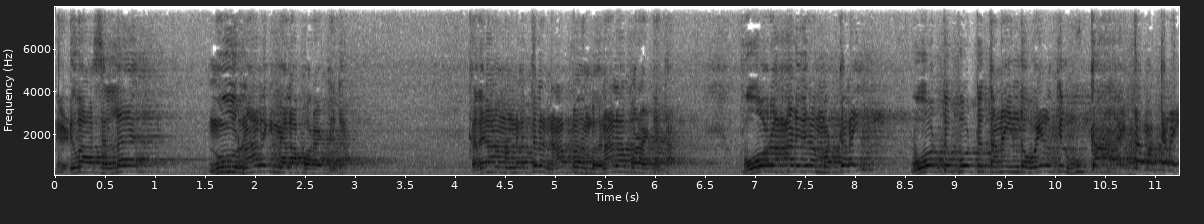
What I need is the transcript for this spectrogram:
நெடுவாசல்ல நூறு நாளைக்கு மேல போராட்டிட்டான் கதிராமங்கலத்துல நாற்பது ஐம்பது நாளா போராட்டிட்டான் போராடுகிற மக்களை ஓட்டு போட்டு தன்னை இந்த உயரத்தில் உட்கார வைத்த மக்களை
